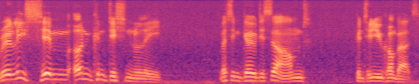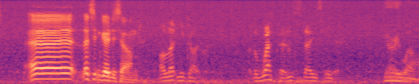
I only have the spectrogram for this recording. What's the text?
Release him unconditionally. Let him go disarmed. Continue combat. Uh, let him go disarmed. I'll let you go. But the weapon stays here. Very well.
